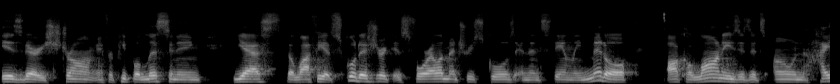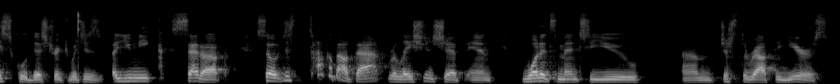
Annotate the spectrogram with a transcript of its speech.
is very strong. And for people listening yes, the Lafayette School District is four elementary schools, and then Stanley Middle, Acalanes is its own high school district, which is a unique setup. So just talk about that relationship and what it's meant to you um, just throughout the years.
